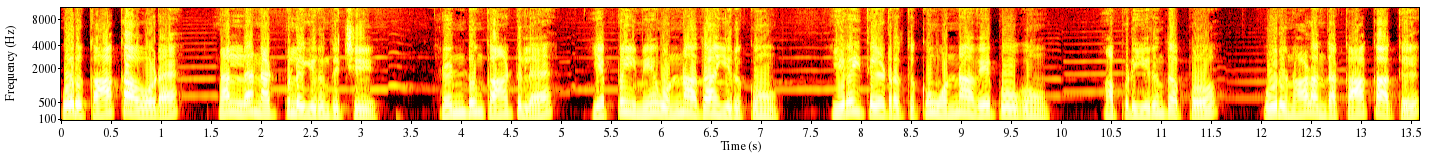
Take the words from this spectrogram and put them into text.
ஒரு காக்காவோட நல்ல நட்புல இருந்துச்சு. ரெண்டும் காட்டுல எப்பயுமே ஒன்னாதான் இருக்கும். இறை தேடுறதுக்கும் ஒன்னாவே போகும். அப்படி இருந்தப்போ ஒரு நாள் அந்த காக்காக்கு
